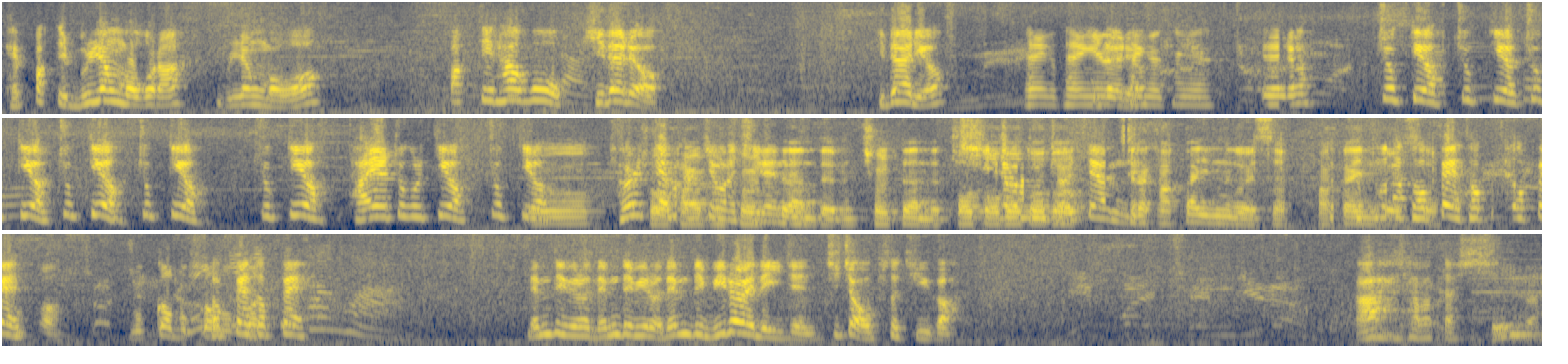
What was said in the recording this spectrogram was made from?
대빡딜 물량 먹어라 물량 먹어 빡딜하고 기다려 기다려 탱, 탱일, 기다려. 탱일, 탱일. 기다려 쭉 뛰어 쭉 뛰어 쭉 뛰어 쭉 뛰어 쭉 뛰어 쭉 뛰어 다이아 쪽으로 뛰어 쭉 뛰어 쭉 절대 저 밟지 마 밟으면 절대 지뢰는 안 돼. 절대 안 돼. 더더 지뢰는 더 절대 더안 돼. 지뢰 가까이 있는 거 있어. 가까이 있는 거 있어. 더빼더빼더빼 묶어, 묶어, 더 빼, 묶어. 더 빼. 상화 냄새 밀어 냄새 밀어 냄새 밀어야 돼 이젠 진짜 없어 뒤가 아 잡았다 씨발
